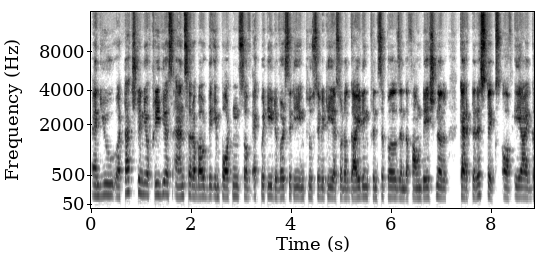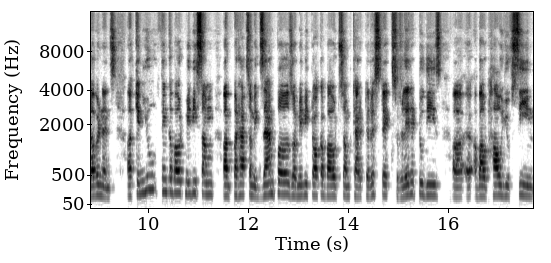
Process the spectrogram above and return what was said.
And you uh, touched in your previous answer about the importance of equity, diversity, inclusivity as sort of guiding principles and the foundational characteristics of AI governance. Uh, can you think about maybe some, um, perhaps some examples, or maybe talk about some characteristics related to these, uh, about how you've seen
